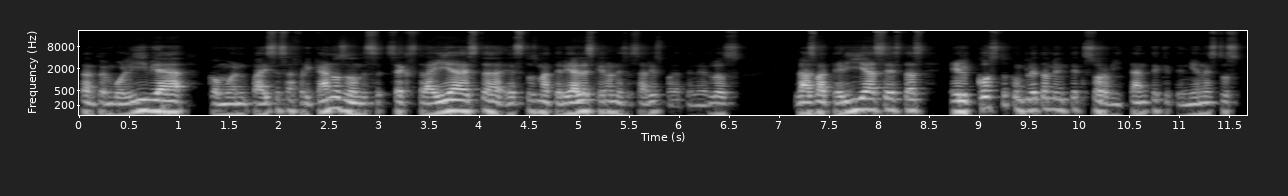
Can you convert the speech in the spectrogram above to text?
tanto en Bolivia como en países africanos donde se, extraía esta, estos materiales que eran necesarios para tener los, las baterías estas, el costo completamente exorbitante que tenían estos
